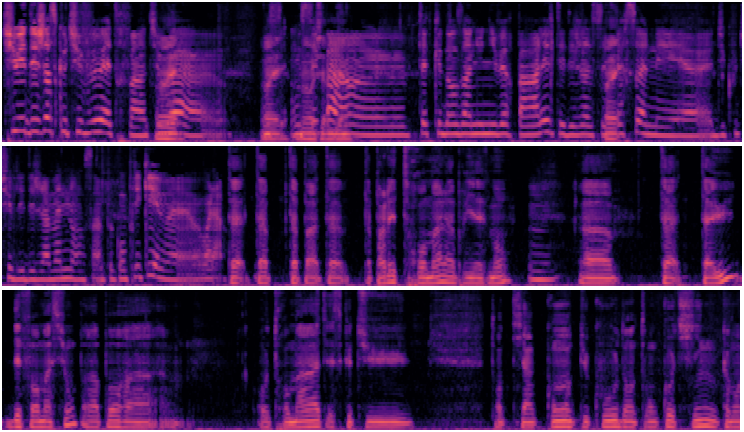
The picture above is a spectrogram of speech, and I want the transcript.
tu es déjà ce que tu veux être. Enfin, tu Ouais. vois, euh, Ouais, on non, sait pas. hein, euh, Peut-être que dans un univers parallèle, tu es déjà cette Ouais. personne et euh, du coup, tu l'es déjà maintenant. C'est un peu compliqué, mais euh, voilà. T'as- t'as parlé de trauma là brièvement. Mm. Euh, t'as, t'as eu des formations par rapport à, au trauma? Est-ce que tu t'en tiens compte du coup dans ton coaching? Comment,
